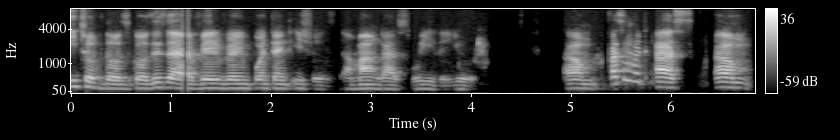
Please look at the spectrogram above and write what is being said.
each of those because these are very, very important issues among us, we the youth. Um, first, I would ask, um,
